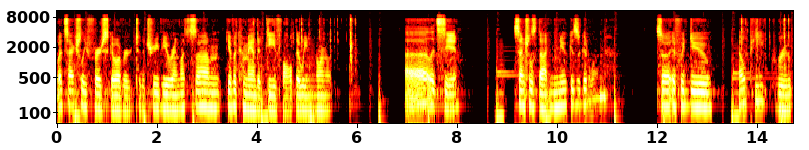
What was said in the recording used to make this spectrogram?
let's actually first go over to the tree viewer and let's um, give a command a default that we normally... Uh, let's see. Essentials.nuke is a good one. So if we do lp group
